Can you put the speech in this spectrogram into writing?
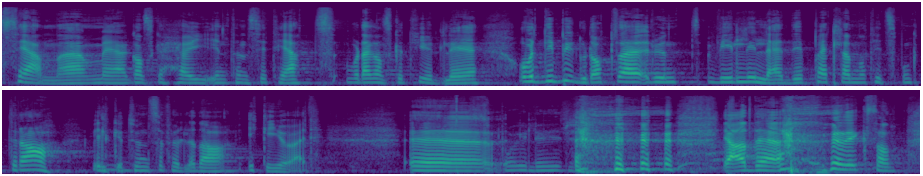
scene med ganske høy intensitet. Hvor det er ganske tydelig Og de bygger det opp rundt vil Lille-Eddie på et eller annet tidspunkt dra. Hvilket hun selvfølgelig da ikke gjør. Uh, Spoiler. ja, det Ikke sant.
